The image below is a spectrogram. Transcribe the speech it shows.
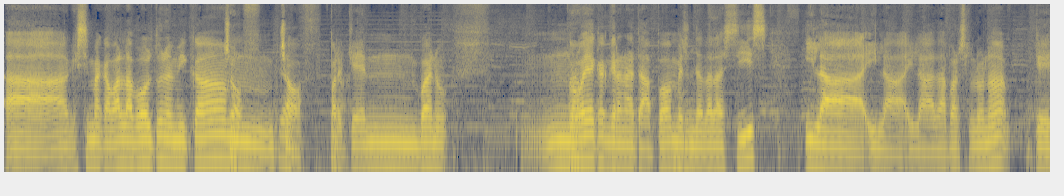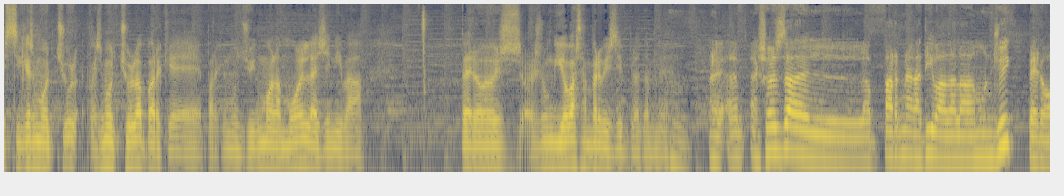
uh, haguéssim acabat la volta una mica Xof, mm, ja, xof, ja. perquè, mm, bueno, no veia cap gran etapa més enllà de les 6 i la, i, la, i la de Barcelona, que sí que és molt xula, és molt xula perquè, perquè Montjuïc mola molt i la gent hi va. Però és, és un guió bastant previsible, també. Eh, eh, Això és el, la part negativa de la Montjuïc, però,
